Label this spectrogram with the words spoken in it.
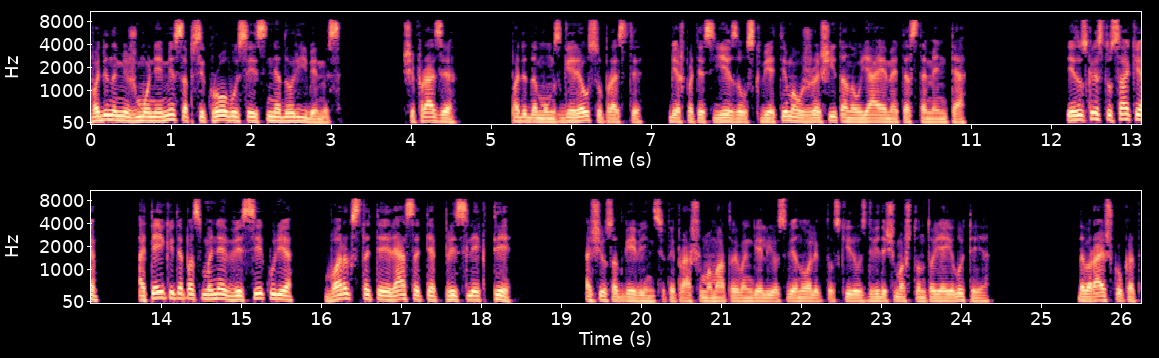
vadinami žmonėmis apsikrovusiais nedorybėmis. Ši frazė padeda mums geriau suprasti viešpatės Jėzaus kvietimą užrašytą Naujajame testamente. Jėzus Kristus sakė, ateikite pas mane visi, kurie vargstate ir esate prislėgti. Aš jūs atgaivinsiu, tai prašoma Mato Evangelijos 11 skyriaus 28 eilutėje. Dabar aišku, kad,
